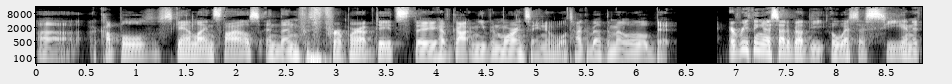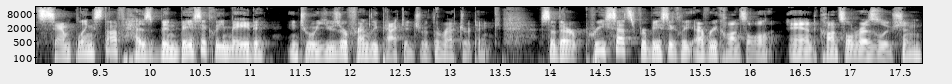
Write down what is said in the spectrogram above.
uh, a couple scanline styles, and then with firmware updates, they have gotten even more insane. And we'll talk about them in a little bit. Everything I said about the OSSC and its sampling stuff has been basically made into a user friendly package with the RetroTink. So there are presets for basically every console and console resolution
